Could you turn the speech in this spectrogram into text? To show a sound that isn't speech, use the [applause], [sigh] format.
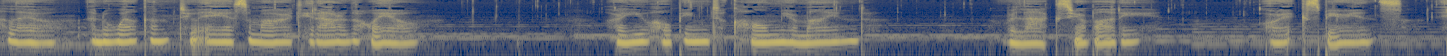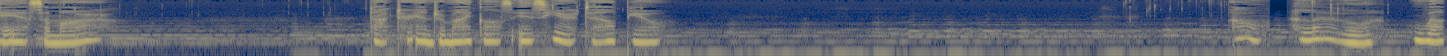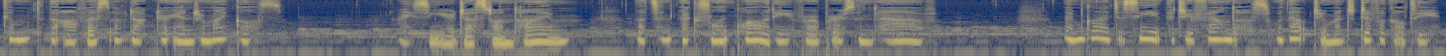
Hello, and welcome to ASMR Tirar de Huevo. Are you hoping to calm your mind, relax your body, or experience ASMR? Dr. Andrew Michaels is here to help you. Oh, hello. Welcome to the office of Dr. Andrew Michaels. I see you're just on time. That's an excellent quality for a person to have. I'm glad to see that you found us without too much difficulty.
